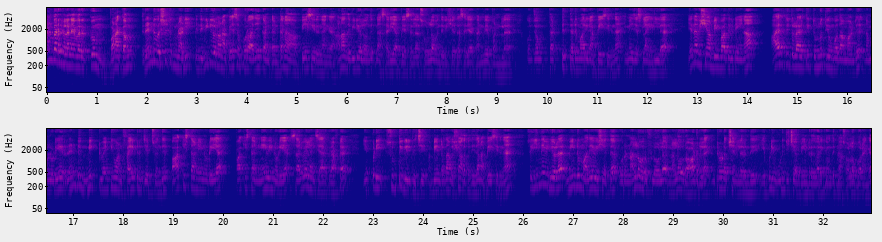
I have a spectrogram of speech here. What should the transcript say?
நண்பர்கள் அனைவருக்கும் வணக்கம். ரெண்டு வருஷத்துக்கு முன்னாடி இந்த வீடியோவில் நான் பேச போகிற அதே கண்டென்ட்டை நான் பேசியிருந்தேங்க. ஆனால் அந்த வீடியோவில் வந்துட்டு நான் சரியாக பேசலை. சொல்ல வந்த விஷயத்த சரியாக கன்வே பண்ணல. கொஞ்சம் தட்டு தடு மாதிரி நான் பேசியிருந்தேன். இமேஜஸ்லாம் இல்லை. என்ன விஷயம் அப்படின்னு பார்த்துக்கிட்டிங்கன்னா ஆயிரத்தி தொள்ளாயிரத்தி தொண்ணூற்றி ஒன்பதாம் ஆண்டு நம்மளுடைய ரெண்டு MiG twenty one fighter jets வந்து பாகிஸ்தானினுடைய பாகிஸ்தான் நேவியினுடைய சர்வேலன்ஸ் ஏர்கிராஃப்டை எப்படி சுட்டு வீழ்த்துச்சு அப்படின்றதான் விஷயம். அதை பற்றி தான் நான் பேசியிருந்தேன். ஸோ இந்த வீடியோவில் மீண்டும் அதே விஷயத்த ஒரு நல்ல ஒரு ஃப்ளோவில் நல்ல ஒரு ஆர்டரில் இன்ட்ரோடக்ஷன்லேருந்து எப்படி முடிஞ்சிச்சு அப்படின்றது வரைக்கும் வந்துட்டு நான் சொல்ல போகிறேங்க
